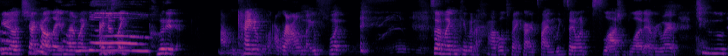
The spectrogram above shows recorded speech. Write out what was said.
you know checkout lane, and I'm like, I just like oh, put it kind of around my foot. So I'm like, okay, I'm gonna hobble to my car. It's fine. At least I don't slosh blood everywhere to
